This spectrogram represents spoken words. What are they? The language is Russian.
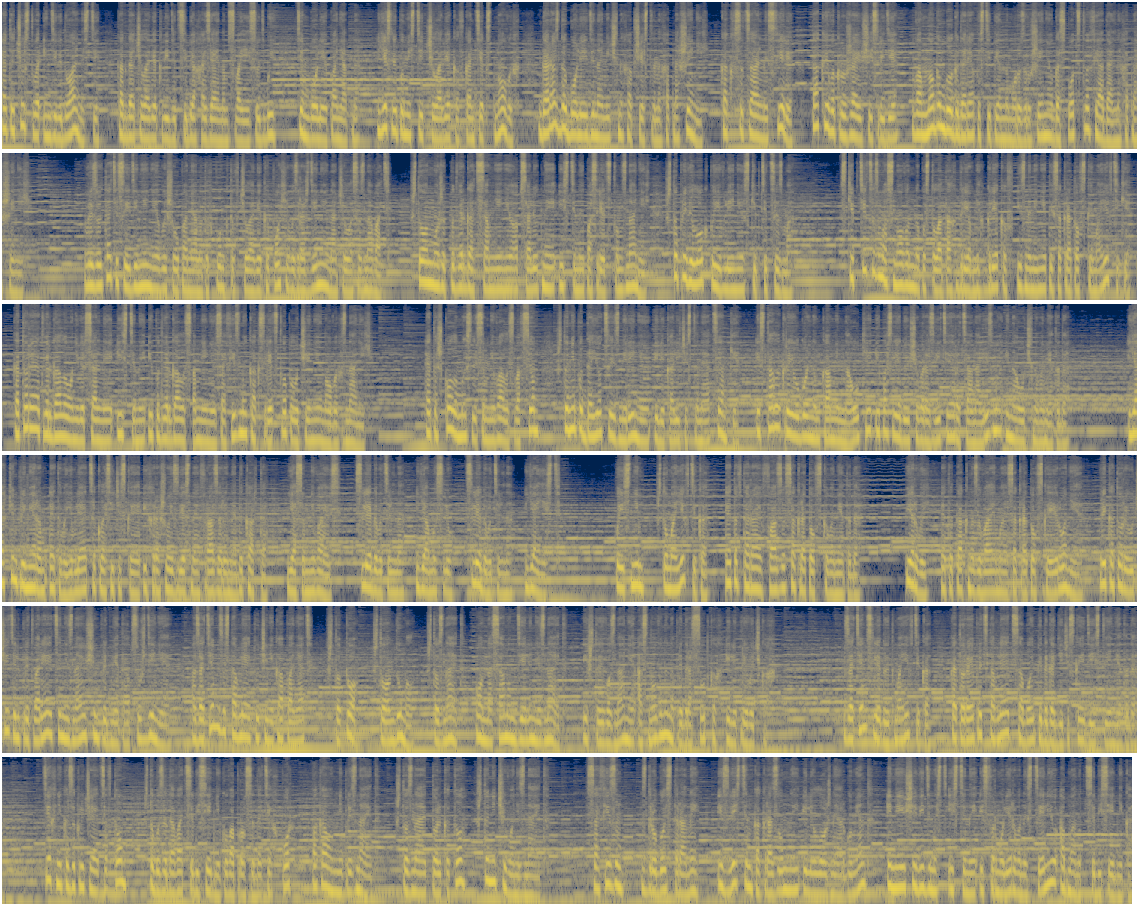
Это чувство индивидуальности, когда человек видит себя хозяином своей судьбы, тем более понятно, если поместить человека в контекст новых, гораздо более динамичных общественных отношений, как в социальной сфере, так и в окружающей среде, во многом благодаря постепенному разрушению господства феодальных отношений. В результате соединения вышеупомянутых пунктов человек эпохи Возрождения начал осознавать, что он может подвергать сомнению абсолютные истины посредством знаний, что привело к появлению скептицизма. Скептицизм основан на постулатах древних греков и знаменитой сократовской маевтики, которая отвергала универсальные истины и подвергала сомнению софизмы как средство получения новых знаний. Эта школа мысли сомневалась во всем, что не поддается измерению или количественной оценке, и стала краеугольным камнем науки и последующего развития рационализма и научного метода. Ярким примером этого является классическая и хорошо известная фраза Рене Декарта «Я сомневаюсь, следовательно, я мыслю, следовательно, я есть». Поясним, что маевтика – это вторая фаза сократовского метода. Первый – это так называемая сократовская ирония, при которой учитель притворяется незнающим предмета обсуждения, а затем заставляет ученика понять, что то, что он думал, что знает, он на самом деле не знает, и что его знания основаны на предрассудках или привычках. Затем следует маевтика, которая представляет собой педагогическое действие метода. Техника заключается в том, чтобы задавать собеседнику вопросы до тех пор, пока он не признает, что знает только то, что ничего не знает. Софизм, с другой стороны, известен как разумный или ложный аргумент, имеющий видимость истины и сформулированный с целью обмануть собеседника.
